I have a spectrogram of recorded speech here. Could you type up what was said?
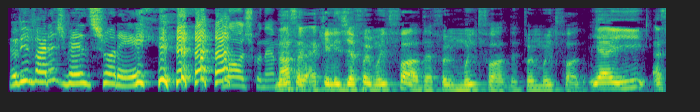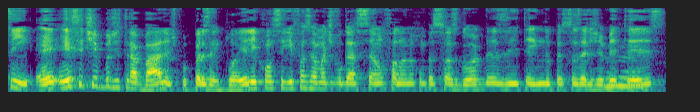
Eu vi várias vezes, chorei. Lógico, né? Nossa, aquele dia foi muito foda, foi muito foda, foi muito foda. E aí, assim, é- esse tipo de trabalho, tipo, por exemplo, ele conseguir fazer uma divulgação falando com pessoas gordas e tendo pessoas LGBTs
